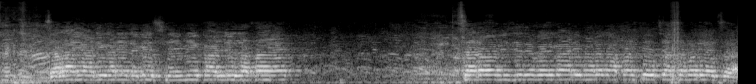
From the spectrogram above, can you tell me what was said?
चला या ठिकाणी लगेच सेमी काढले जात आहेत. सर्व विजेते बैलगाडी मालक आपण स्टेजच्या समोर यायचं.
